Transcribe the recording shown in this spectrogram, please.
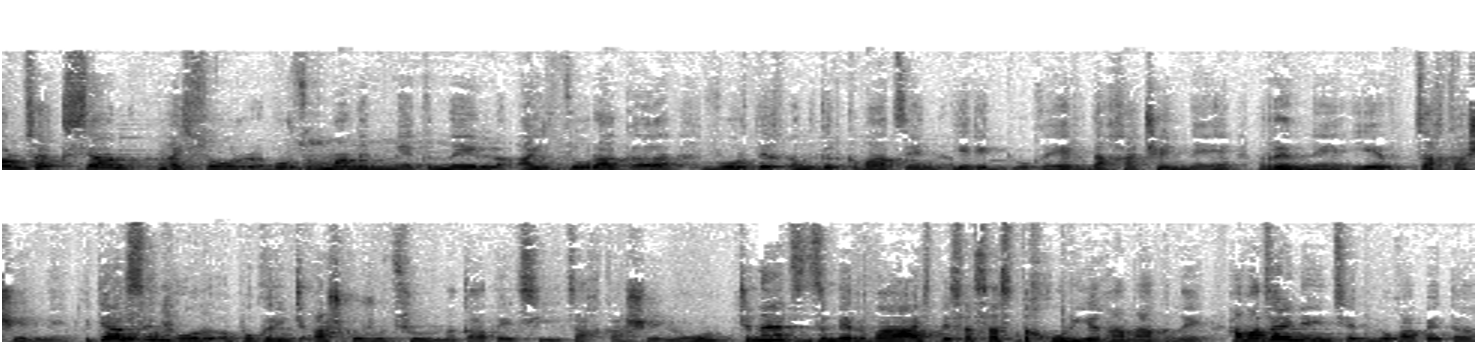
Պարոն Սարգսյան, այսօր գործողման է մեկնել այս զորակը, որտեղ ընդգրկված են երեք գյուղեր՝ Դախաչենն է, Ռևն է եւ Ծաղկաշենն է։ Պիտի ասեմ, որ փոքրինչ աշխուժություն նկատեցի Ծաղկաշենում, չնայած ձմեռվա, այսպես ասած, տխուր եղանակն է։ Համաձայն է ինձ հետ գյուղապետը,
